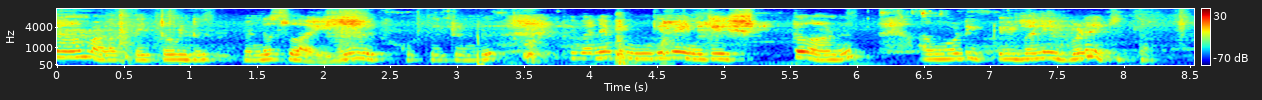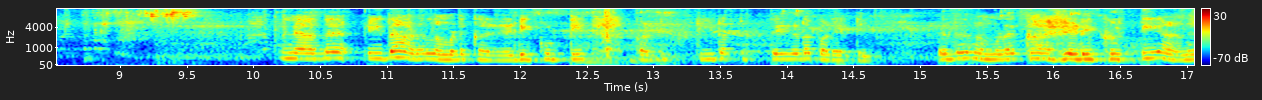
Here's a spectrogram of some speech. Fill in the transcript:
ഞാൻ വളർത്തിയിട്ടുണ്ട്. പിന്നെ സ്ലൈഡ് കൊടുത്തിട്ടുണ്ട്. ഇവനെ ഭയങ്കര എനിക്ക് ഇഷ്ടമാണ്. അങ്ങോട്ട് ഇവനെ ഇവിടെ എത്തിത്താം പിന്നെ അത് ഇതാണ് നമ്മുടെ കരടിക്കുട്ടി. കരടിക്കുട്ടിയുടെ പ്രത്യേകത പറയട്ടെ. ഇത് നമ്മുടെ കരടിക്കുട്ടിയാണ്.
